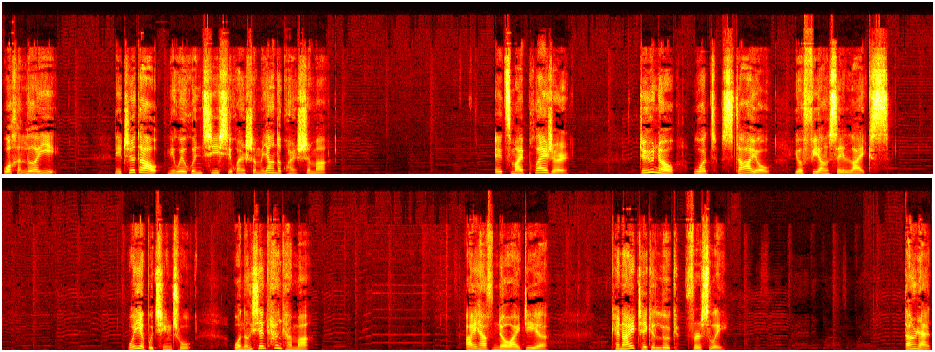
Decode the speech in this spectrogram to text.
我很乐意。你知道你未婚妻喜欢什么样的款式吗？It's my pleasure. Do you know what style your fiance likes. 我也不清楚，我能先看看吗？I have no idea. Can I take a look firstly? 当然，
